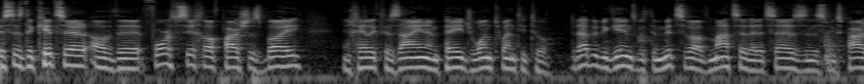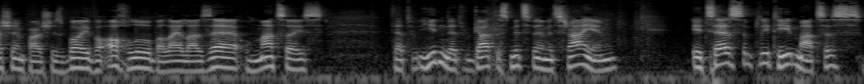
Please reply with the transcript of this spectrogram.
This is the kitzer of the fourth sikha of Parshas Boy in Chelik Tezayin on page 122. The Rebbe begins with the mitzvah of matzah that it says in this week's parsha, Parshas Boy, va'ochlu, balayla zeh, umatzahis, that Yidden that got this mitzvah in Mitzrayim, it says simply to eat matzahs,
